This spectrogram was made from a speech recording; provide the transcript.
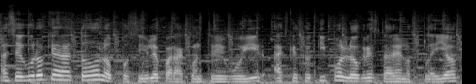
aseguró que hará todo lo posible para contribuir a que su equipo logre estar en los playoffs.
